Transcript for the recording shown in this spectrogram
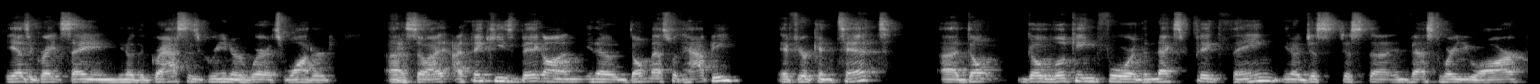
He has a great saying, you know, the grass is greener where it's watered. Uh, hmm. so I, I, think he's big on, you know, don't mess with happy. If you're content, uh, don't go looking for the next big thing. You know, just just uh, invest where you are.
